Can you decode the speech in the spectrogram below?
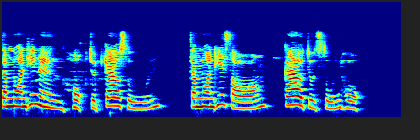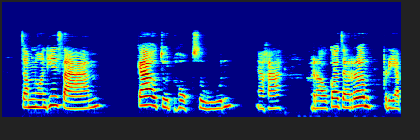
จำนวนที่ 1 6.90 จำนวนที่ 2 9.06 จำนวนที่ 3 9.60 นะคะ เราก็จะเริ่มเปรียบ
